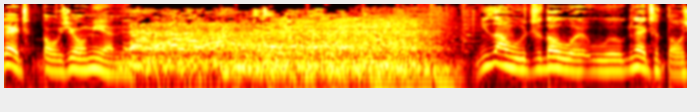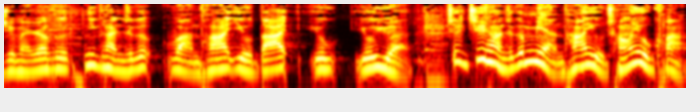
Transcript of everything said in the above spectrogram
爱吃刀削面呢？你咋会知道我我爱吃刀削面？然后你看这个碗它有大有有圆，这就像这个面它有长有宽。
